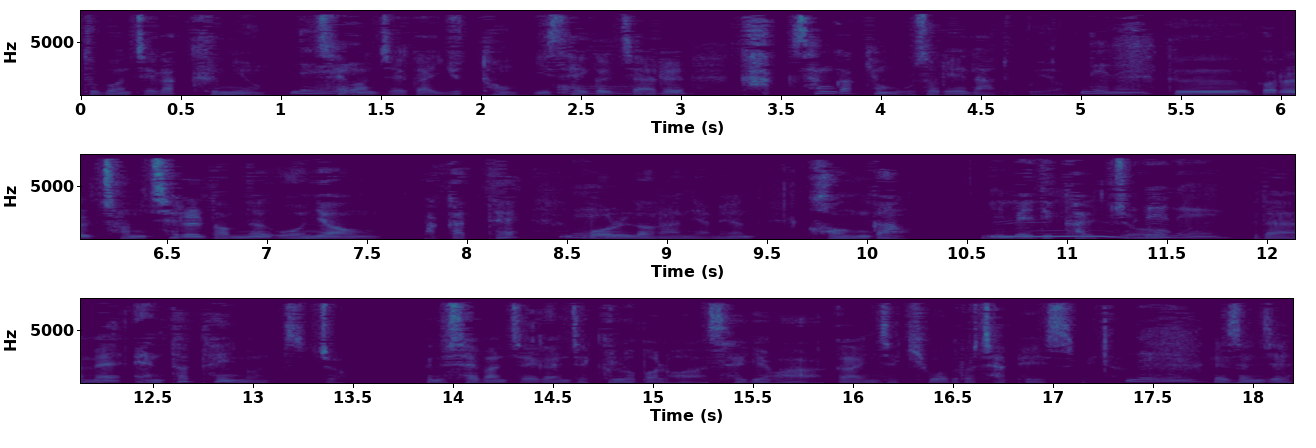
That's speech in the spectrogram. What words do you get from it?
두 번째가 금융, 네. 세 번째가 유통 이 세 글자를 어. 각 삼각형 모서리에 놔두고요. 네네. 그거를 전체를 덮는 원형 바깥에 네. 뭘 넣어놨냐면 건강, 이 음, medical 쪽, 네네. 그다음에 엔터테인먼트 쪽. 근데 세 번째가 이제 글로벌화, 세계화가 이제 키워드로 잡혀 있습니다. 네. 그래서 이제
